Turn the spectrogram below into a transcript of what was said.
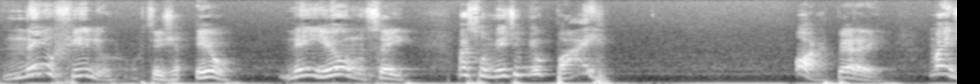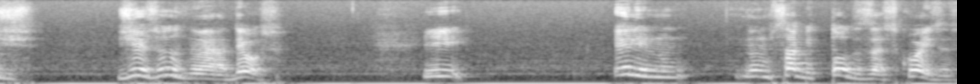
nem o filho, ou seja, eu, nem eu não sei, mas somente o meu pai. Ora, peraí, mas Jesus não era Deus? E ele não, não sabe todas as coisas?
